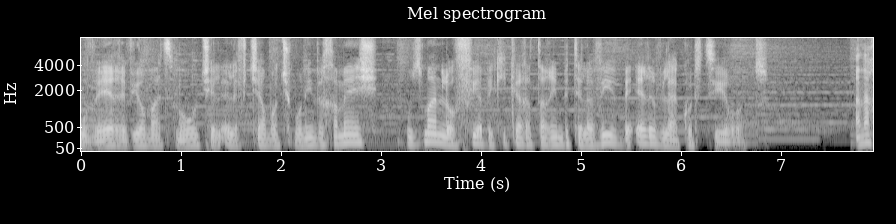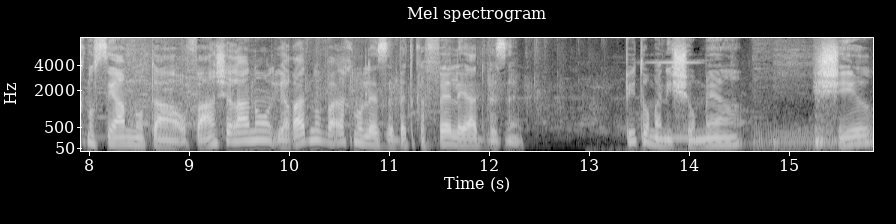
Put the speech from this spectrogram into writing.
ובערב יום העצמאות של 1985 הוזמן להופיע בכיכר אתרים בתל אביב בערב להקות צעירות. אנחנו סיימנו את ההופעה שלנו, ירדנו והלכנו לאיזה בית קפה ליד וזה. פתאום אני שומע שיר,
